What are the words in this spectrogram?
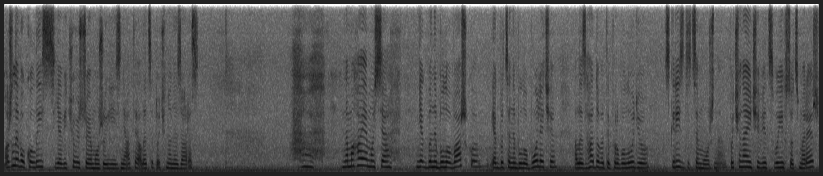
можливо, колись я відчую, що я можу її зняти, але це точно не зараз. Намагаємося, як би не було важко, як би це не було боляче, але згадувати про Володю скрізь це можна. Починаючи від своїх соцмереж,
